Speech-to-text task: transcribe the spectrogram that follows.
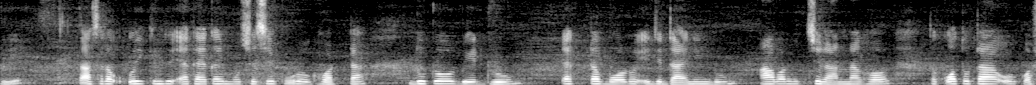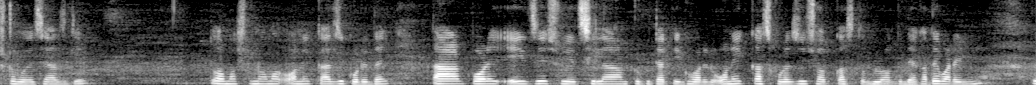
দিয়ে। তাছাড়া ওই কিন্তু একা একাই মুছেছে পুরো ঘরটা। দুটো বেডরুম, একটা বড় এই যে ডাইনিং রুম, আবার হচ্ছে রান্নাঘর। তো কতটা ওর কষ্ট হয়েছে আজকে। তো আমার শোনো আমার অনেক কাজই করে দেয়। তারপরে এই যে শুয়েছিলাম টুকিটাকি ঘরের অনেক কাজ করেছি সব কাজ তো ব্লগে দেখাতে পারিনি। তো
